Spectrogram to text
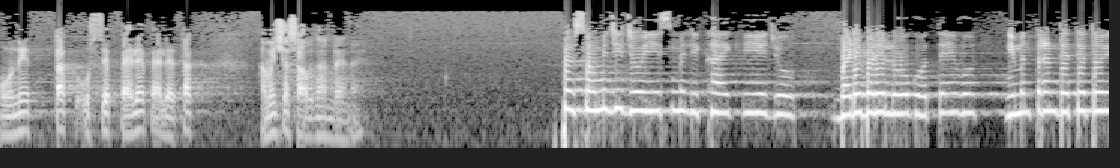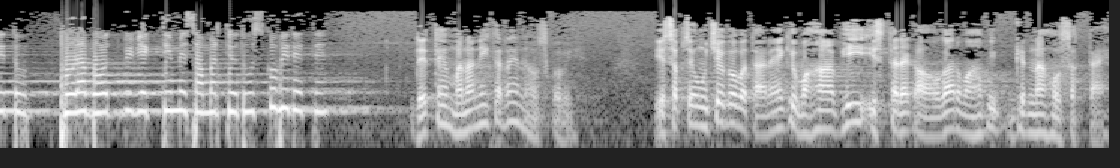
होने तक, उससे पहले पहले तक हमेशा सावधान रहना है। पर स्वामी जी जो इसमें लिखा है कि ये जो बड़े बड़े लोग होते हैं, वो निमंत्रण देते तो ये तो थोड़ा बहुत भी व्यक्ति में सामर्थ्य हो तो उसको भी देते हैं। देते हैं मना नहीं कर रहे हैं ना उसको भी। ये सबसे ऊँचे को बता रहे हैं कि वहाँ भी इस तरह का होगा और वहाँ भी गिरना हो सकता है।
